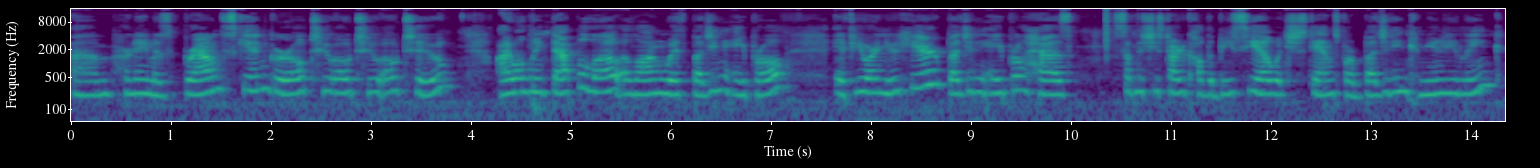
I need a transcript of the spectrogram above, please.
um, her name is Brown Skin Girl 20202. I will link that below along with Budgeting Apryl. If you are new here, Budgeting Apryl has something she started called the BCL, which stands for Budgeting Community Link.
